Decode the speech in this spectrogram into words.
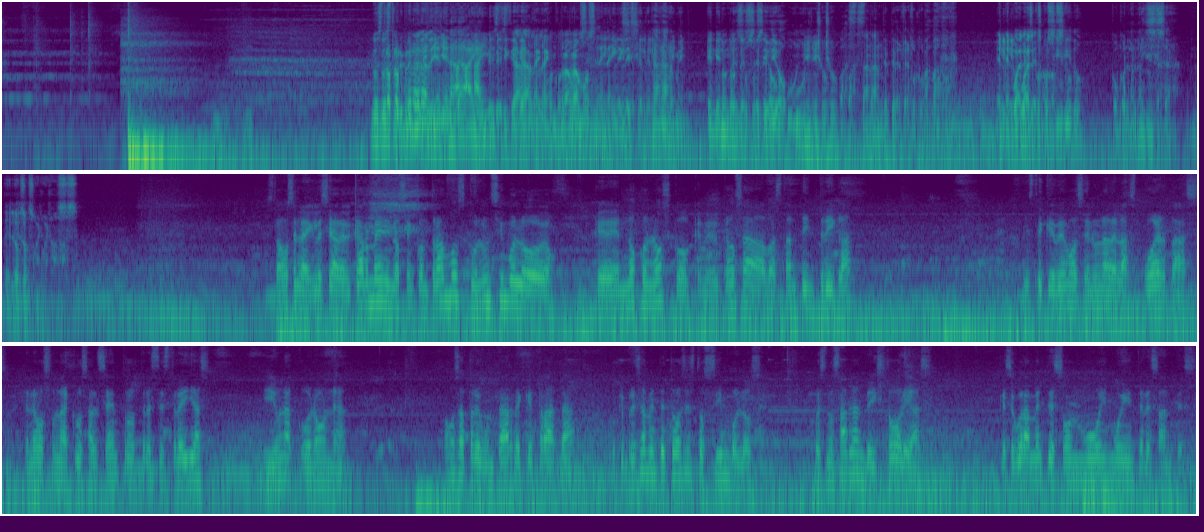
Nuestra, primera, leyenda a investigar la encontramos en la iglesia del Carmen, en donde sucedió un hecho bastante perturbador, el cual es conocido como la misa de los muertos. Estamos en la iglesia del Carmen y nos encontramos con un símbolo que no conozco, que me causa bastante intriga. Este que vemos en una de las puertas. Tenemos una cruz al centro, tres estrellas y una corona. Vamos a preguntar de qué trata, porque precisamente todos estos símbolos pues nos hablan de historias que seguramente son muy muy interesantes.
